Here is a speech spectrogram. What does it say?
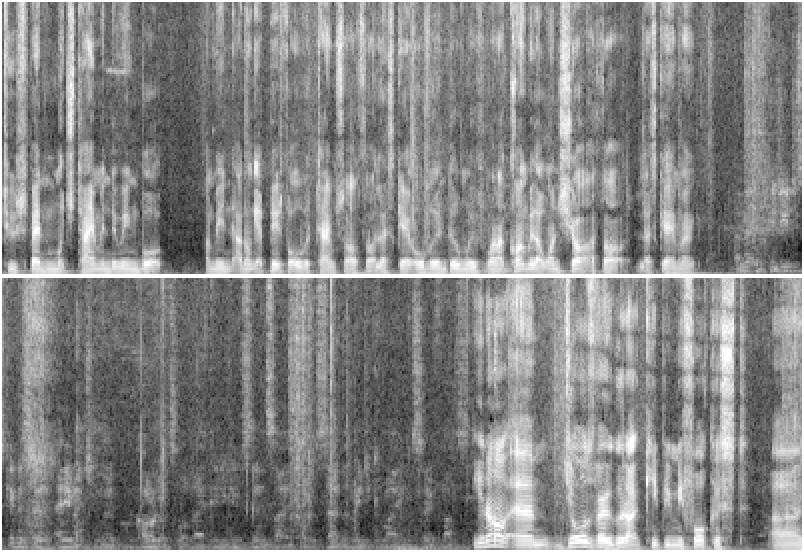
to spend much time in the ring, but I mean, I don't get paid for overtime, so I thought let's get over and done with. When I caught him with that one shot, I thought let's get him out. Amir, could you just give us a, Eddie mentioned the, the corridor talk there, could you give us an insight into what was said that made you come out so fast? You know, um, Joe's very good at keeping me focused, uh,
